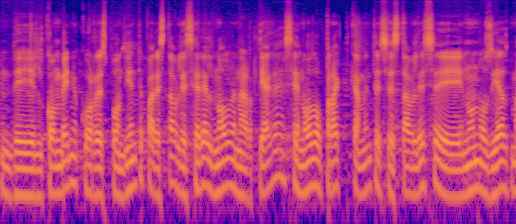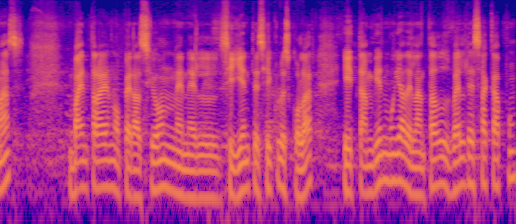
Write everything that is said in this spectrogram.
del convenio correspondiente para establecer el nodo en Arteaga. Ese nodo prácticamente se establece en unos días más. Va a entrar en operación en el siguiente ciclo escolar y también muy adelantados va el de Zacapu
